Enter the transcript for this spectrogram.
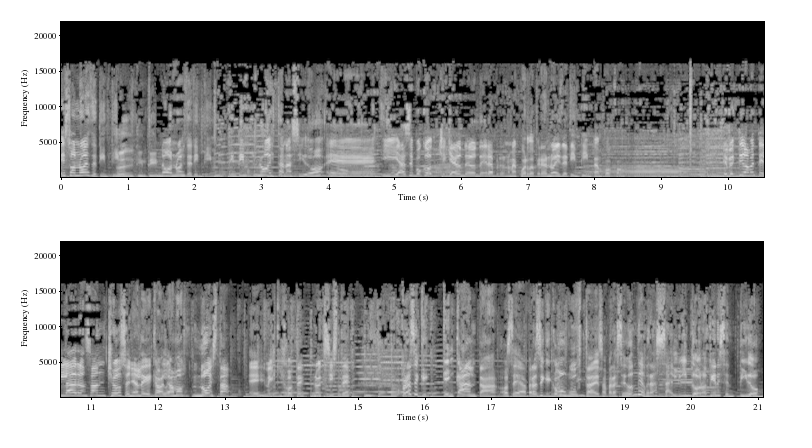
Eso no es de Tintín. No es de Tintín. No, no es de Tintín. Tintín no está nacido. eh, Y hace poco chequearon de dónde era, pero no me acuerdo. Pero no es de Tintín tampoco. Efectivamente, Ladran Sancho, señal de que cabalgamos, no está eh, en el Quijote, no existe. Frase que, encanta, o sea, frase que cómo gusta esa frase. ¿Dónde habrá salido? No tiene sentido.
